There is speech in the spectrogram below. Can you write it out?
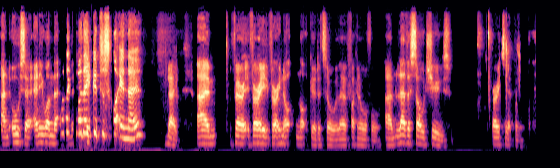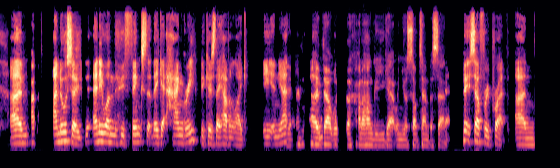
And also, anyone that were they, were they good to squat in though? No, um, very, very, very not not good at all. They're fucking awful. Um, leather soled shoes, very slippery. Um, and also, anyone who thinks that they get hangry because they haven't like eaten yet. Yeah, um, dealt with the kind of hunger you get when you're sub 10%. Put yourself through prep and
